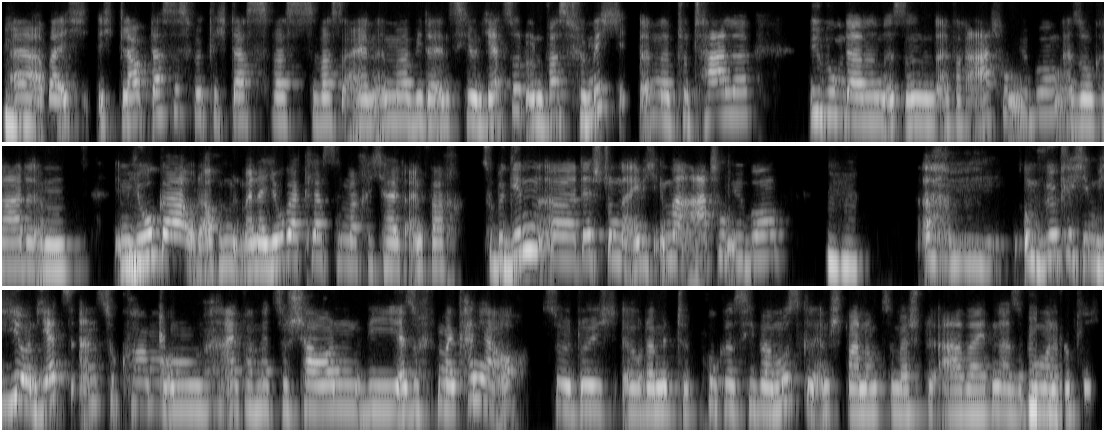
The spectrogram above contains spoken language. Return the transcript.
Mhm. Äh, aber ich, ich glaube, das ist wirklich das, was, was einen immer wieder ins Hier und Jetzt wird und was für mich eine totale Übung darin ist, sind einfach Atemübungen. Also gerade im, im mhm. Yoga oder auch mit meiner Yoga-Klasse mache ich halt einfach zu Beginn äh, der Stunde eigentlich immer Atemübungen. Mhm um wirklich im Hier und Jetzt anzukommen, um einfach mal zu schauen, wie, also man kann ja auch so durch äh, oder mit progressiver Muskelentspannung zum Beispiel arbeiten, also wo mhm. man wirklich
